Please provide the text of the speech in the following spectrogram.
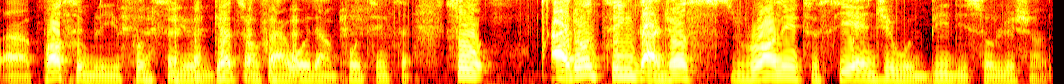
Uh, possibly, you put you get some firewood and put inside. So I don't think that just running to CNG would be the solution.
